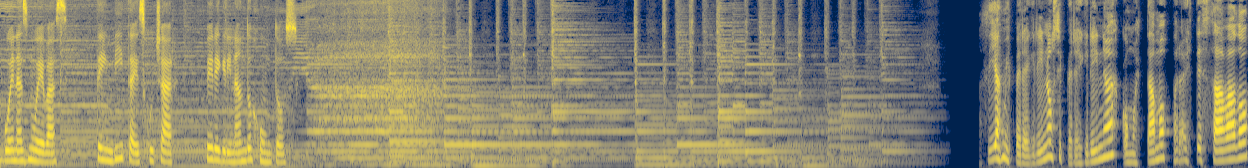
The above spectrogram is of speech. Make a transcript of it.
Buenas Nuevas, te invita a escuchar Peregrinando Juntos. Buenos días mis peregrinos y peregrinas, ¿cómo estamos para este sábado?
